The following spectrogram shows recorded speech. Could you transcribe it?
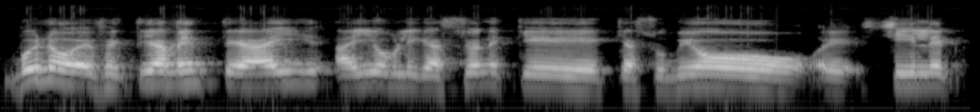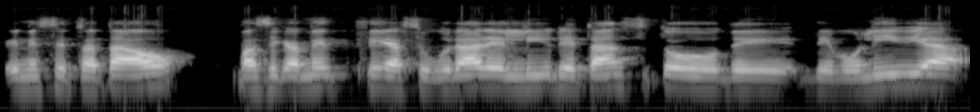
Bueno, efectivamente hay, hay obligaciones que, asumió eh, Chile en ese tratado, básicamente asegurar el libre tránsito de Bolivia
